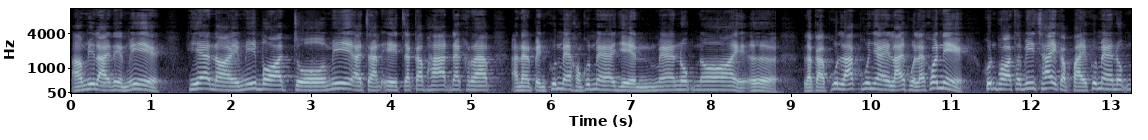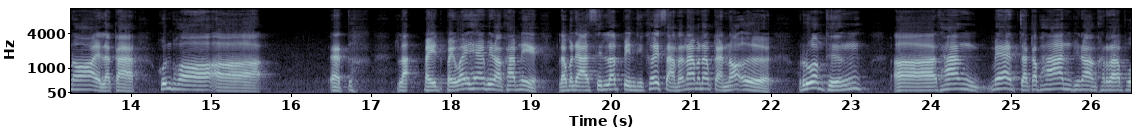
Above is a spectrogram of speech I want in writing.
เอามีหลายเนี่ยมี เฮียหน่อยมีบอโจมีอาจารย์เอจักรพัฒนะครับ อันนั้นเป็นคุณแม่ของคุณแม่เย็นแม่นกน้อย เออ แล้วก็ผู้รักผู้ใหญ่หลายผู้หลายคนนี่ คุณพ่อทวีชัยกับไป คุณแม่นกน้อย แล้วก็คุณพ่อเอ่อเอ่อละไปไปไหว้แห้งพี่น้องครับนี่แล้วบรรดาศิลปินที่เคยสั่งหน้ามานำกันเนาะเออร่วมถึงเอ่อทั้งแม่จักรพันธ์พี่น้องครับผ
